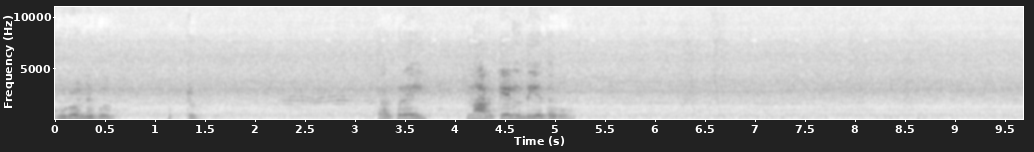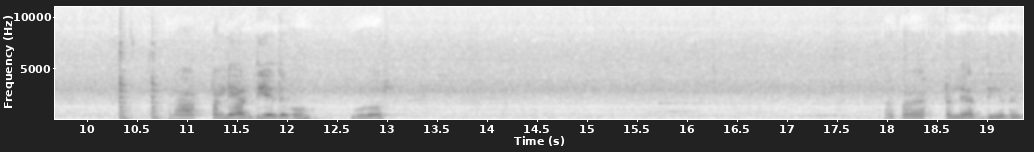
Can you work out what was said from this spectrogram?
গুঁড়ো নেব একটু। তারপরে এই নারকেল দিয়ে দেব। তারপরে একটা লেয়ার দিয়ে দেব গুঁড়োর। তারপরে একটা লেয়ার দিয়ে দেব।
